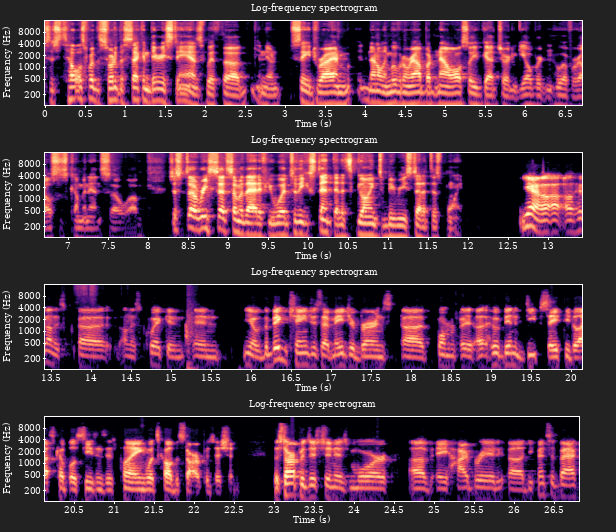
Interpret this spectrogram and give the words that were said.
just tell us where the sort of the secondary stands with you know Sage Ryan not only moving around, but now also you've got Jardin Gilbert and whoever else is coming in. So, just reset some of that if you would, to the extent that it's going to be reset at this point. Yeah, I'll, hit on this on this quick and and you know, the big changes that Major Burns, uh, former, uh, who have been a deep safety the last couple of seasons, is playing what's called the star position. The star position is more of a hybrid uh, defensive back,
